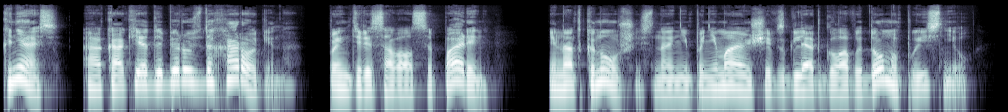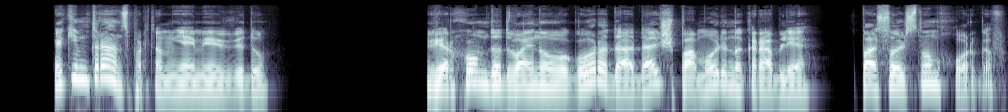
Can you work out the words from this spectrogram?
«Князь, а как я доберусь до Хорогина?» — поинтересовался парень, и, наткнувшись на непонимающий взгляд главы дома, пояснил. «Каким транспортом я имею в виду?» Верхом до двойного города, а дальше по морю на корабле. Посольством хоргов.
